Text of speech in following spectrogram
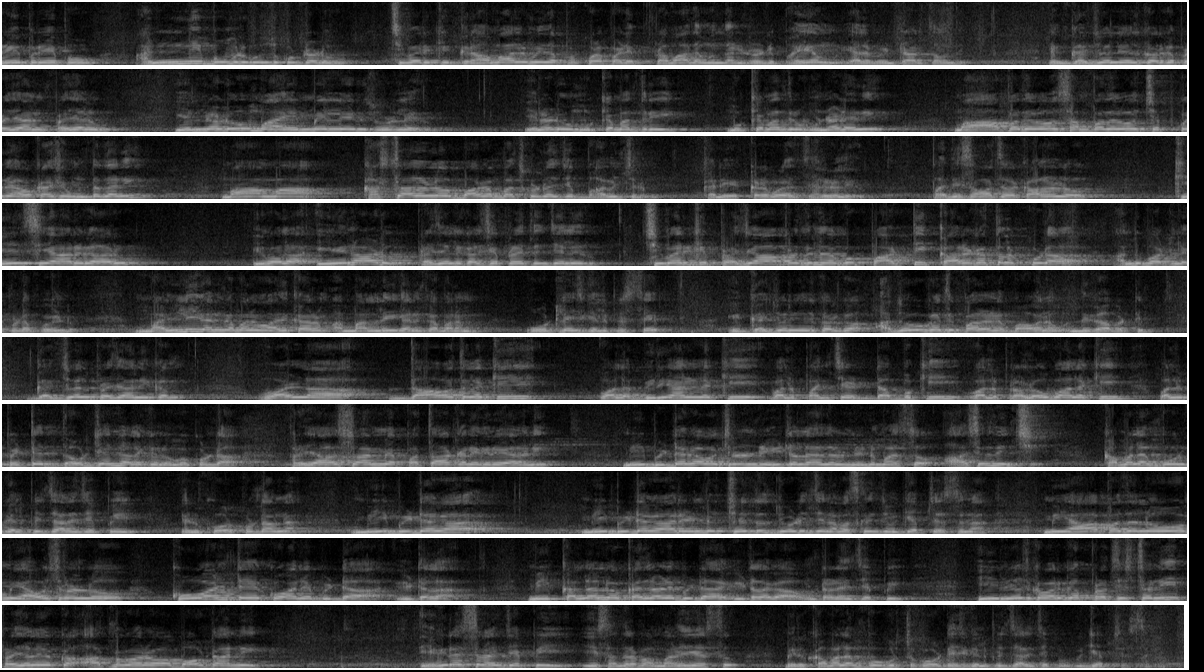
రేపు రేపు అన్ని భూములు గుంజుకుంటాడు. చివరికి గ్రామాల మీద కూడా పడే ప్రమాదం ఉందనేటువంటి భయం ఇలా వెంటాడుతోంది. నేను గజ్వల్ నియోజకవర్గ ప్రజా ప్రజలు ఎన్నడూ మా ఎమ్మెల్యేని చూడలేదు. ఎన్నడూ ముఖ్యమంత్రి ముఖ్యమంత్రి ఉన్నాడని మా ఆపదలో సంపదలో చెప్పుకునే అవకాశం ఉంటుందని మా మా కష్టాలలో భాగం పంచుకుంటుందని చెప్పి భావించడం. కానీ ఎక్కడ కూడా జరగలేదు. పది సంవత్సరాల కాలంలో కేసీఆర్ గారు ఇవాళ ఏనాడు ప్రజల్ని కలిసే ప్రయత్నం చేయలేదు. చివరికి ప్రజాప్రతినిధులకు పార్టీ కార్యకర్తలకు కూడా అందుబాటు లేకుండా పోయిండు. మళ్ళీ కనుక మనం అధికారం మళ్ళీ కనుక మనం ఓట్లేసి గెలిపిస్తే ఈ గజ్వల్ నియోజకవర్గం అధోగతి పాలనే భావన ఉంది కాబట్టి గజ్వల్ ప్రజానీకం వాళ్ళ దావతులకి వాళ్ళ బిర్యానీలకి వాళ్ళు పంచే డబ్బుకి వాళ్ళ ప్రలోభాలకి వాళ్ళు పెట్టే దౌర్జన్యాలకి లొంగకుండా ప్రజాస్వామ్య పతాకను ఎగిరేయాలని మీ బిడ్డగా వచ్చిన ఈటలందరూ నిన్ను మనసుతో ఆశీర్వదించి కమలం పువ్వును గెలిపించాలని చెప్పి నేను కోరుకుంటాను మీ బిడ్డగా మీ బిడ్డగా రెండు చేతులు జోడించి నమస్కరించి విజ్ఞప్తి చేస్తున్నా. మీ ఆపదలో మీ అవసరంలో కో అంటే కో అనే బిడ్డ ఈటల మీ కళ్ళల్లో కదిలాడే బిడ్డ ఈటలగా ఉంటాడని చెప్పి ఈ నియోజకవర్గ ప్రతిష్టని ప్రజల యొక్క ఆత్మగౌరవ బావుటాన్ని ఎగిరేస్తారని చెప్పి ఈ సందర్భం మనవి చేస్తూ మీరు కమలం పువ్వు గుర్తుకు ఓటేసి గెలిపించాలని చెప్పి విజ్ఞప్తి చేస్తున్నాను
